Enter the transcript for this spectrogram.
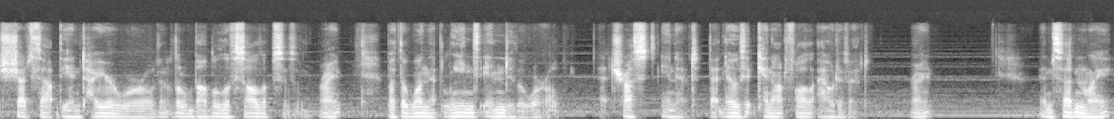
shuts out the entire world in a little bubble of solipsism, right? But the one that leans into the world, that trusts in it, that knows it cannot fall out of it, right? And suddenly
